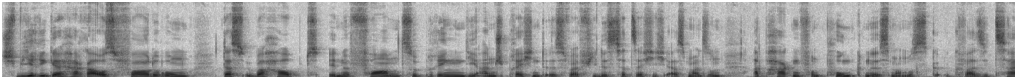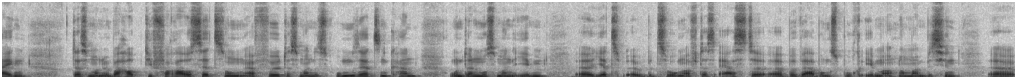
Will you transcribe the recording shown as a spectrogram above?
schwierige Herausforderung, das überhaupt in eine Form zu bringen, die ansprechend ist, weil vieles tatsächlich erstmal so ein Abhaken von Punkten ist. Man muss quasi zeigen, dass man überhaupt die Voraussetzungen erfüllt, dass man das umsetzen kann. Und dann muss man eben äh, jetzt äh, bezogen auf das erste äh, Bewerbungsbuch eben auch nochmal ein bisschen äh,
